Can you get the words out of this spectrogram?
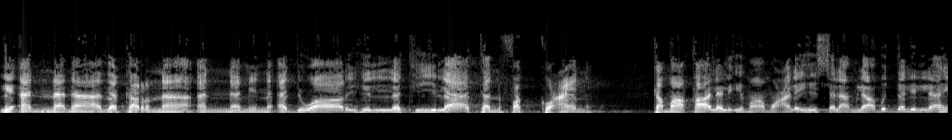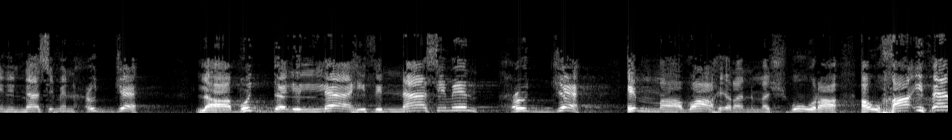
لأننا ذكرنا أن من أدواره التي لا تنفك عنه كما قال الإمام عليه السلام لا بد لله للناس من حجة. لا بد لله في الناس من حجة. إما ظاهرا مشهورا أو خائفا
